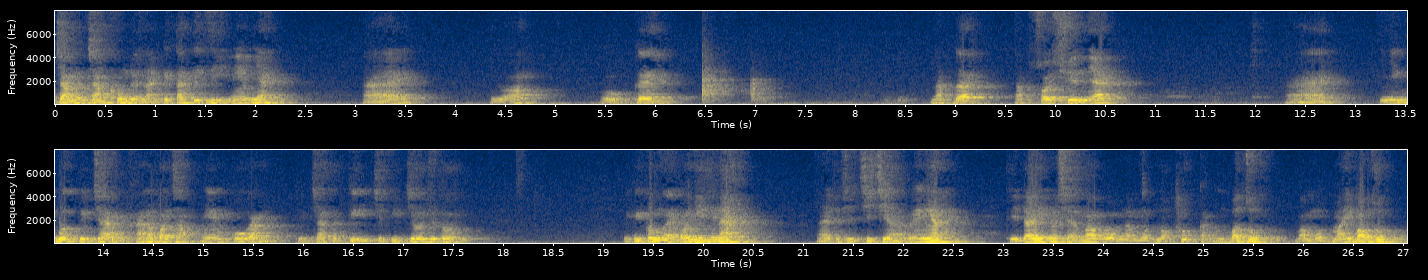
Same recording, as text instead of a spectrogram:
100% không để lại cái tăng tích gì anh em nhé. Đấy hiểu không? Ok. Nắp đây nắp soi xuyên nha Đấy. những bước kiểm tra cũng khá là quan trọng anh em cố gắng kiểm tra thật kỹ trước khi chơi cho tôi thì cái công nghệ có như thế nào? Đấy, tôi sẽ chia sẻ với anh em. Thì đây nó sẽ bao gồm là một lọ thuốc cảm ứng báo dung và một máy báo dung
